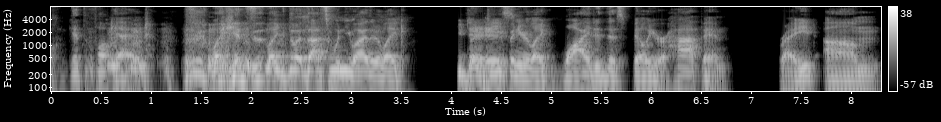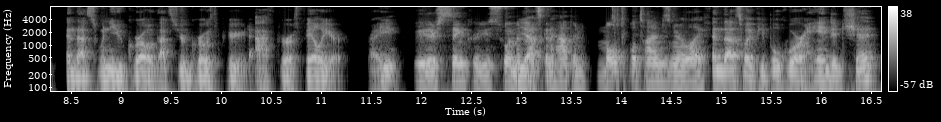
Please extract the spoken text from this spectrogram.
Fucking get the fuck out. like it's like that's when you either like you dig deep is. and you're like, why did this failure happen, right? Um, and that's when you grow. That's your growth period after a failure, right? You either sink or you swim, and Yeah. that's going to happen multiple times in your life. And that's why people who are handed shit,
